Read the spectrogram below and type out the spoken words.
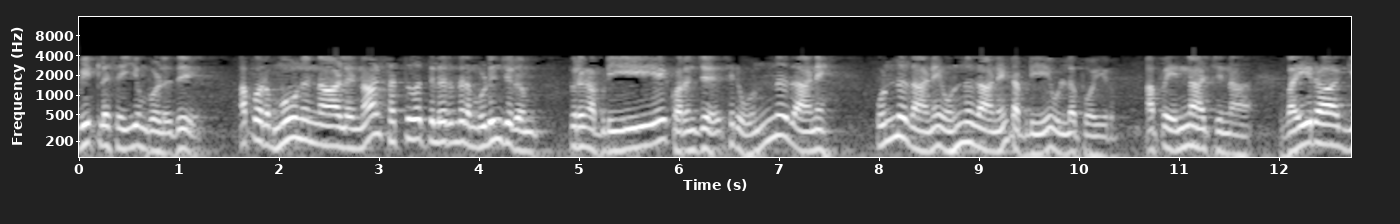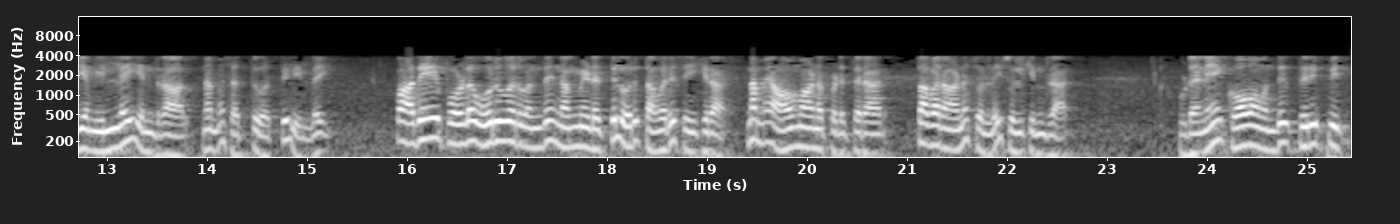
வீட்டுல செய்யும் பொழுது அப்போ ஒரு மூணு நாலு நாள் சத்துவத்திலிருந்து முடிஞ்சிடும் பிறகு அப்படியே குறைஞ்சு சரி ஒன்னு தானே ஒன்னு தானே ஒன்னு தானேன்ட்டு அப்படியே உள்ள போயிரும். அப்ப என்ன ஆச்சுன்னா வைராகியம் இல்லை என்றால் நம்ம சத்துவத்தில் இல்லை. இப்ப அதே போல ஒருவர் வந்து நம்மிடத்தில் ஒரு தவறு செய்கிறார். நம்மை அவமானப்படுத்துறார் தவறான சொல்லை சொல்கின்றார். உடனே கோபம் வந்து திருப்பி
